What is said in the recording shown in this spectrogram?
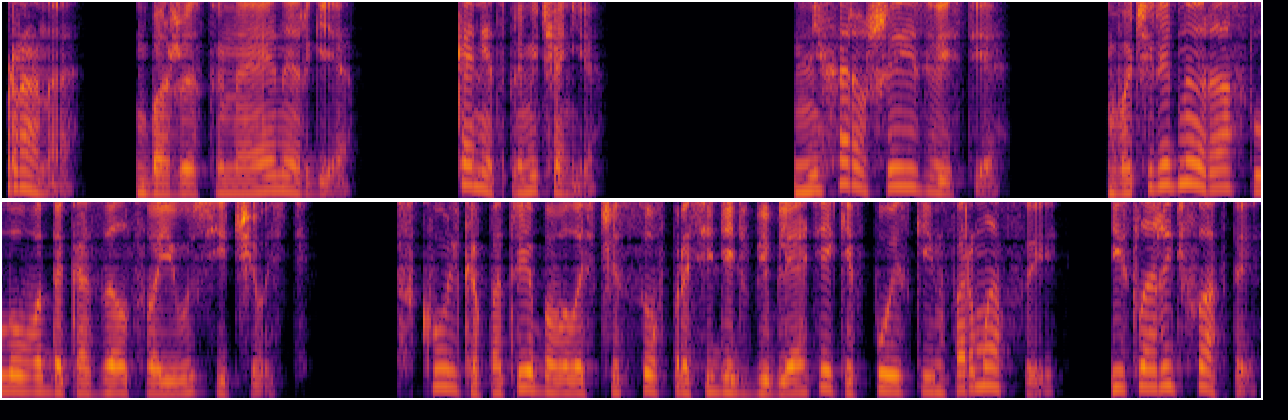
Прана. Божественная энергия. Конец примечания. Нехорошее известие. В очередной раз Лова доказал свою усидчивость. Сколько потребовалось часов просидеть в библиотеке в поиске информации и сложить факты,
